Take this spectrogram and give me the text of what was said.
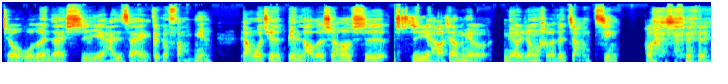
就无论在事业还是在各个方面，当我觉得变老的时候，是事业好像没有没有任何的长进。或是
